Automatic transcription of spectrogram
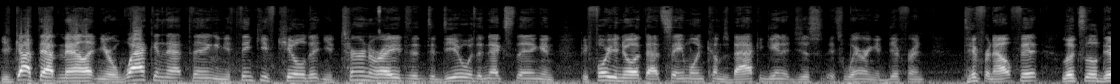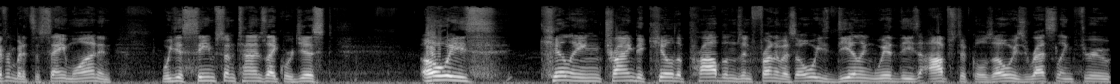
you've got that mallet and you're whacking that thing and you think you've killed it and you turn ready to, to deal with the next thing and before you know it that same one comes back again it just it's wearing a different different outfit, looks a little different, but it's the same one. And we just seem sometimes like we're just always killing, trying to kill the problems in front of us, always dealing with these obstacles, always wrestling through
